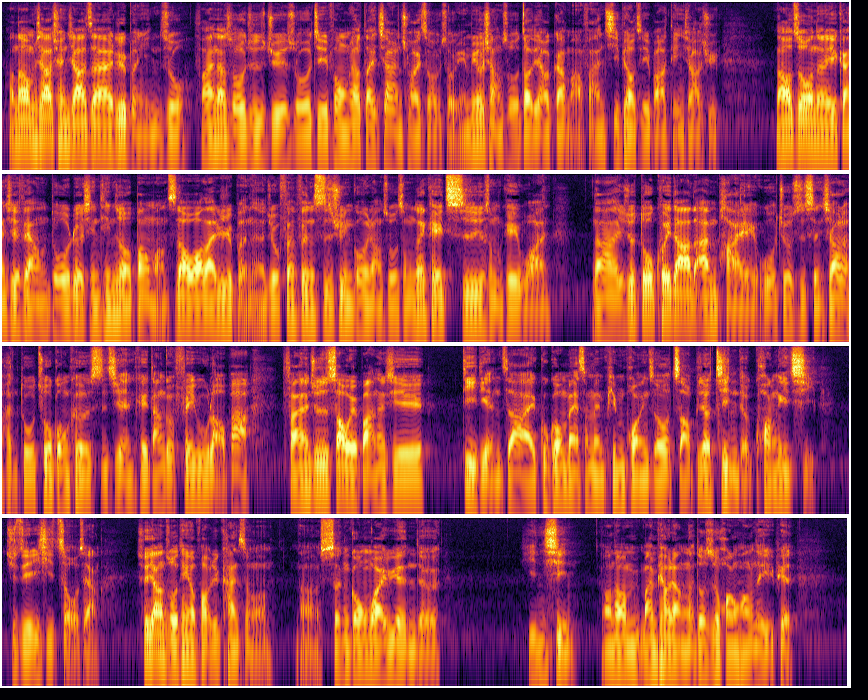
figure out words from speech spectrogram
好，那我们现在全家在日本银座，反正那时候就是觉得说解封要带家人出来走一走，也没有想说到底要干嘛，反正机票直接把它订下去。然后之后呢，也感谢非常多热心听众的帮忙，知道我要来日本呢，就纷纷私讯跟我讲说什么东西可以吃，有什么可以玩。那也就多亏大家的安排，我就是省下了很多做功课的时间，可以当个废物老爸。反正就是稍微把那些地点在 Google Map 上面 pinpoint 之后，找比较近的框一起，就直接一起走这样。所以像昨天又跑去看什么啊，神宫外苑的。银杏，然后那蛮漂亮的，都是黄黄的一片。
